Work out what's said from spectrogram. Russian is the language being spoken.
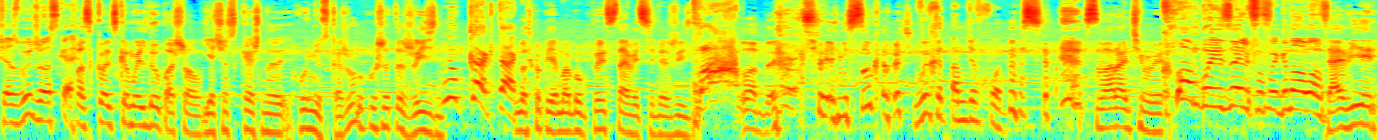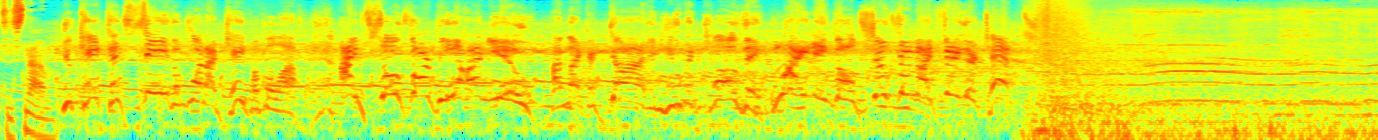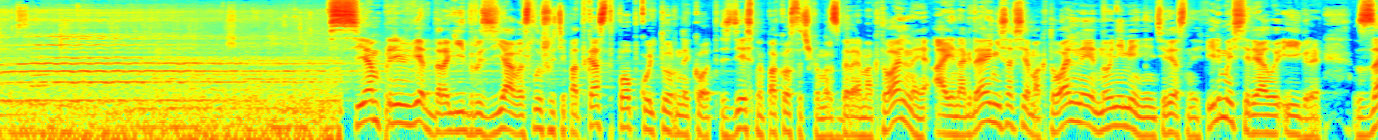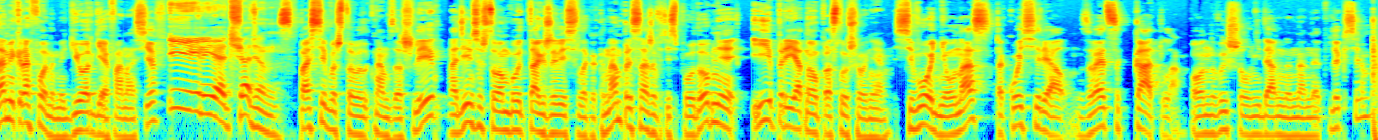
Сейчас будет жестко. По скользкому льду пошел. Я сейчас, конечно, хуйню скажу, ну уж это жизнь. Ну как так? Насколько я могу представить себе жизнь. Ладно, что я несу, короче? Выход там, где вход. Все, сворачиваю. Комбо из эльфов и гномов. Доверьтесь нам. You can't conceive of what I'm capable of. I'm so far beyond you. I'm like a god in human clothing. Lightning bolts shoot from my fingertips. Всем привет, дорогие друзья! Вы слушаете подкаст «Поп-культурный код». Здесь мы по косточкам разбираем актуальные, а иногда и не совсем актуальные, но не менее интересные фильмы, сериалы и игры. За микрофонами Георгий Афанасьев. И Илья Чадин. Спасибо, что вы к нам зашли. Надеемся, что вам будет так же весело, как и нам. Присаживайтесь поудобнее и приятного прослушивания. Сегодня у нас такой сериал. Называется «Катла». Он вышел недавно на Netflix.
